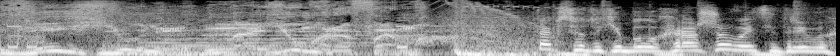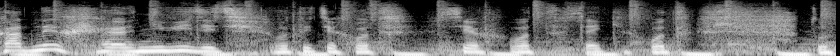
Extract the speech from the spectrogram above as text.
Две Юли на Юмор ФМ. Так все-таки было хорошо в эти три выходных э, не видеть вот этих вот всех вот всяких вот тут,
